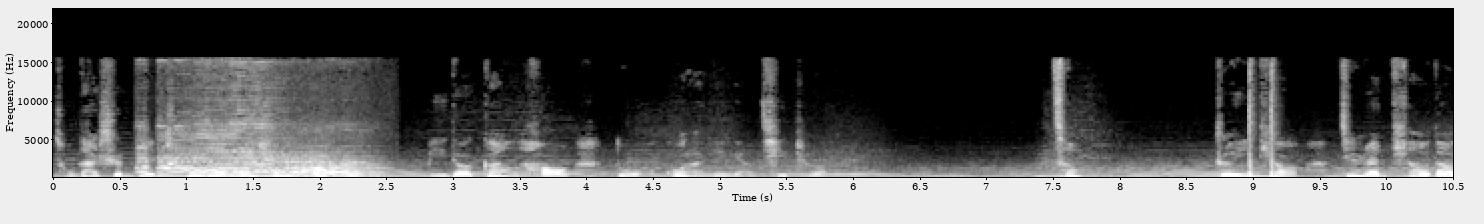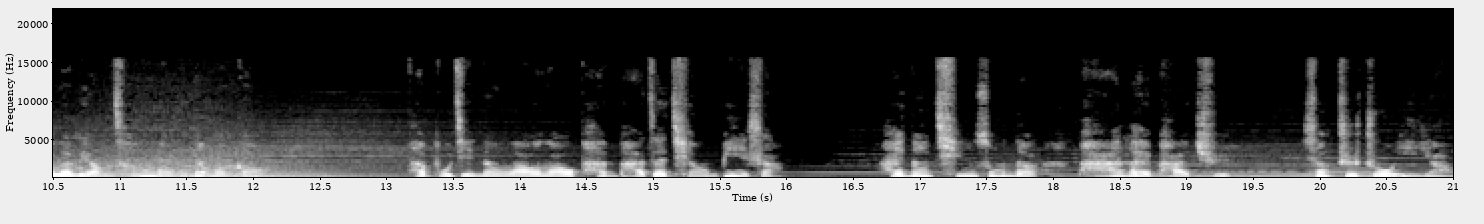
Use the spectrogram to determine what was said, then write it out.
从他身边冲了过去，彼得刚好躲过了那辆汽车。这一跳竟然跳到了两层楼那么高。他不仅能牢牢攀爬在墙壁上，还能轻松地爬来爬去，像蜘蛛一样。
